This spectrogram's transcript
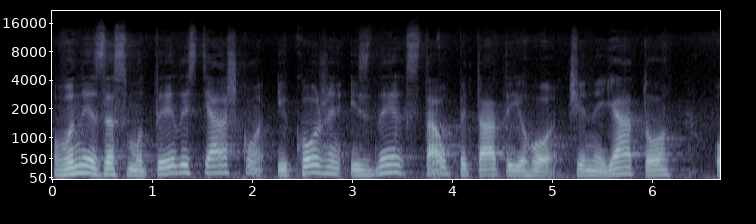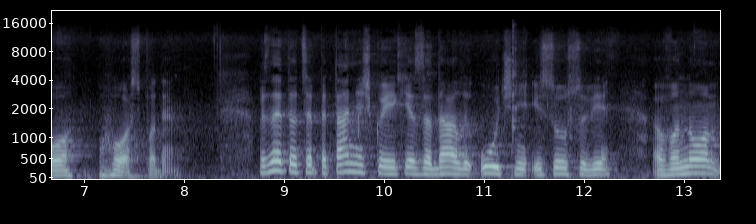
вони засмутились тяжко, і кожен із них став питати його, чи не я, то о Господи. Ви знаєте, це питаннячко, яке задали учні Ісусові, воно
